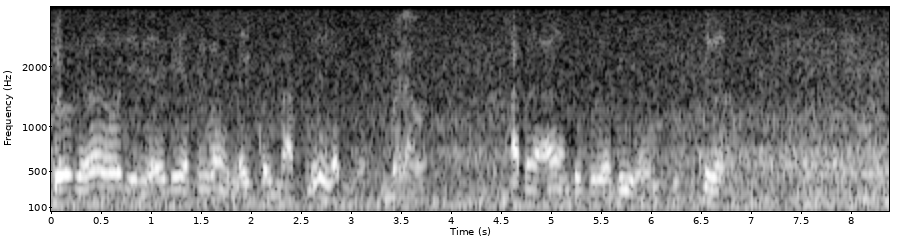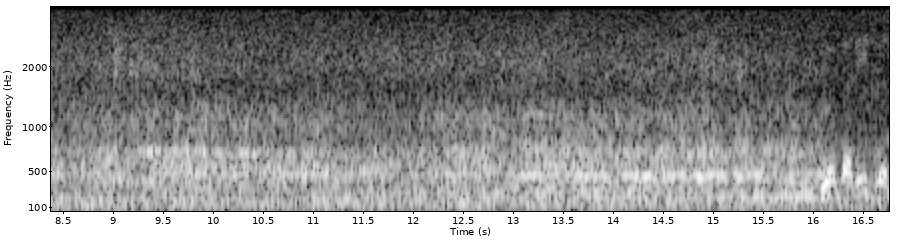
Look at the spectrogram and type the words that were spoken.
કેવો વ્યવહાર હોવો જોઈએ કે આપણી પાસે લઈ કોઈ માગતું નહીં આપણે. બરાબર આપણે આ અંતે પૂર્વક છે.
